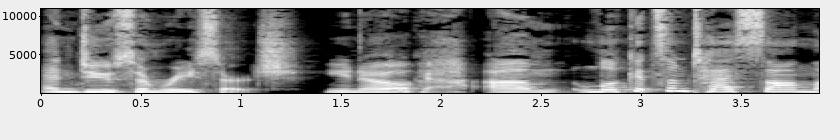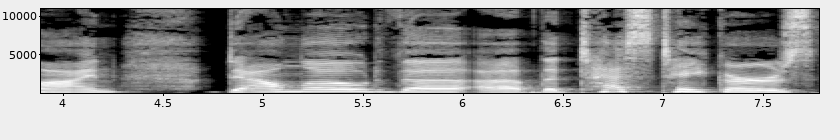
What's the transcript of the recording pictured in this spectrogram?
and do some research, you know, okay. um, look at some tests online, download the, uh, the test takers,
